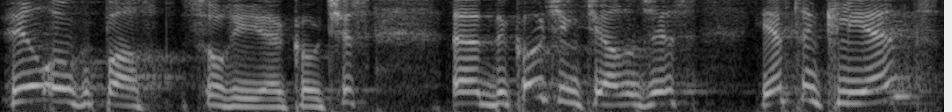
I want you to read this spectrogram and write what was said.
heel ongepast. Sorry, eh, coaches. Eh, de coaching challenge is: je hebt een cliënt,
